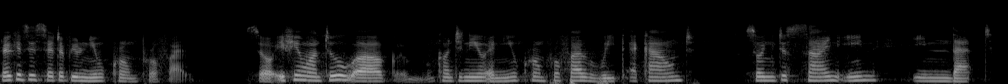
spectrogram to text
Now you can see set up your new chrome profile. So if you want to uh, continue a new chrome profile with account so you need to sign in in that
